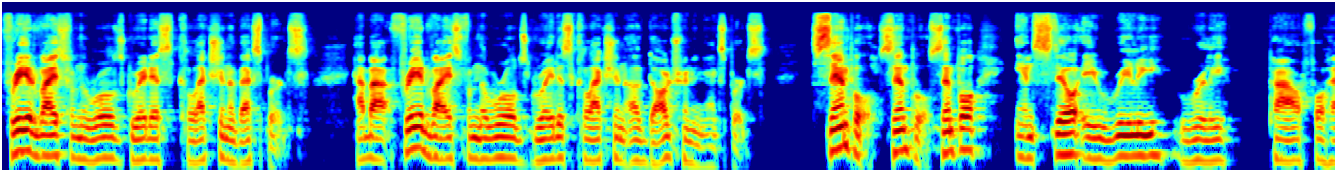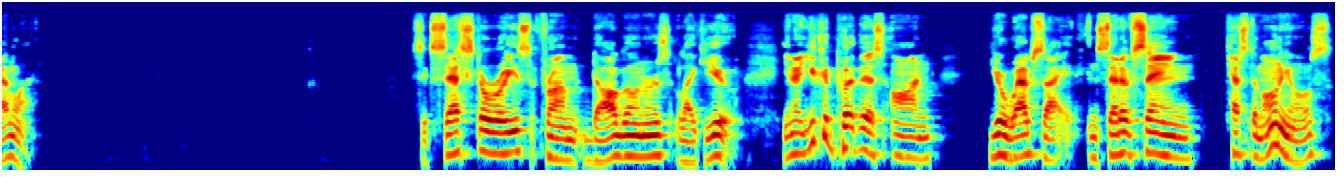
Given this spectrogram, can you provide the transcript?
Free advice from the world's greatest collection of experts. How about free advice from the world's greatest collection of dog training experts? Simple, simple, simple, and still a really, really powerful headline. Success stories from dog owners like you. You know, you could put this on your website instead of saying testimonials,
